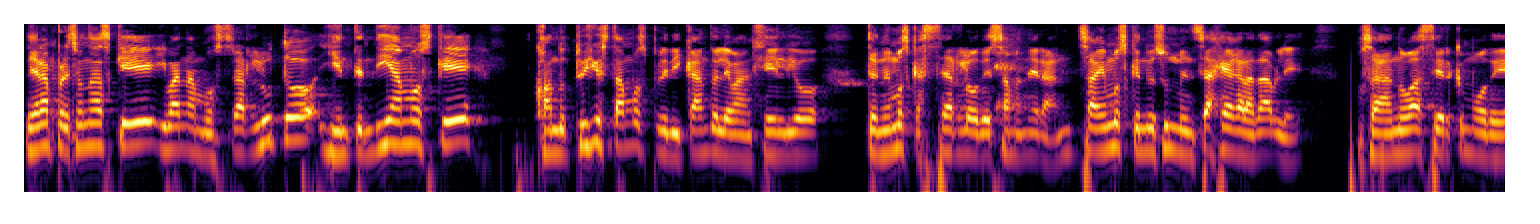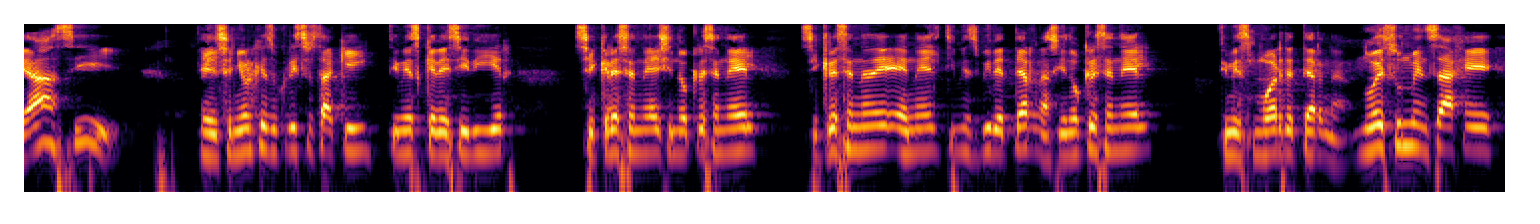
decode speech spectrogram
Eran personas que iban a mostrar luto y entendíamos que cuando tú y yo estamos predicando el Evangelio, tenemos que hacerlo de esa manera. Sabemos que no es un mensaje agradable. O sea, no va a ser como de, ah, sí, el Señor Jesucristo está aquí, tienes que decidir si crees en Él, si no crees en Él. Si crees en él, en él, tienes vida eterna. Si no crees en Él, tienes muerte eterna. No es un mensaje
